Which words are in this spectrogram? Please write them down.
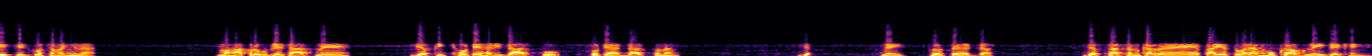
इस चीज़ को समझना। महाप्रभु के साथ में, जबकि छोटे हरिदास को, छोटे हरिदास को ना? नहीं, छोटे हरिदास। जब शासन कर रहे हैं तो ये तुम्हारा मुख अब नहीं देखेंगे।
